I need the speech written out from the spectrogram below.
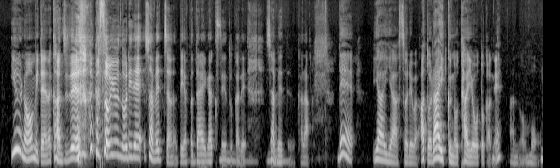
「言うの?」みたいな感じでなんかそういうノリで喋っちゃうんだってやっぱ大学生とかで喋ってるから。でいやいやそれは。あと「ライク」の多様とかね。あのもう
